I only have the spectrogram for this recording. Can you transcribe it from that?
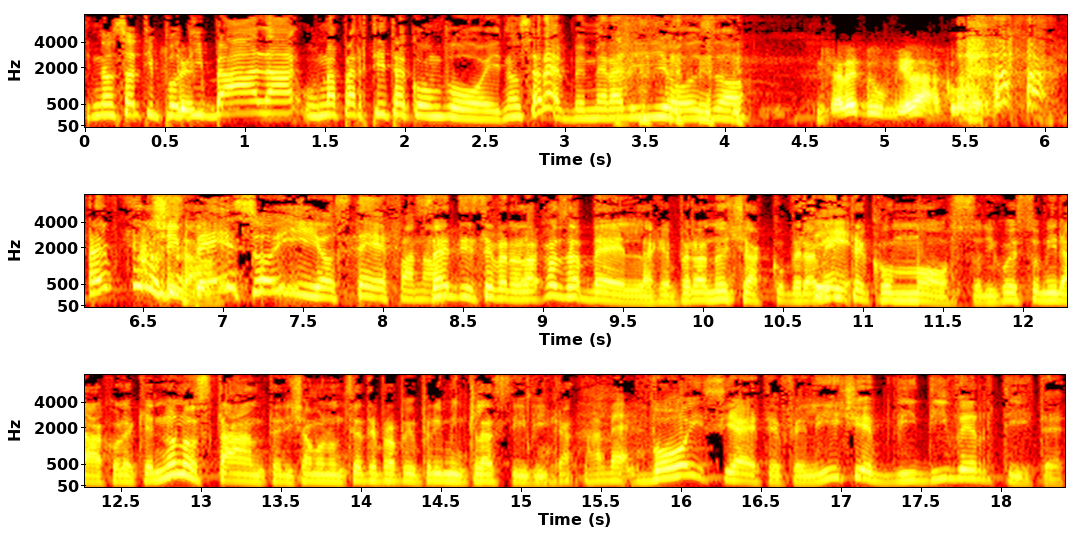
Non so, tipo. Di Bala una partita con voi, non sarebbe meraviglioso? Sarebbe un miracolo. Eh, Ci sa? penso io, Stefano. Senti Stefano, la cosa bella che però a noi ci ha veramente Sì. commosso di questo miracolo è che nonostante diciamo non siete proprio i primi in classifica, Vabbè. voi siete felici e vi divertite,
